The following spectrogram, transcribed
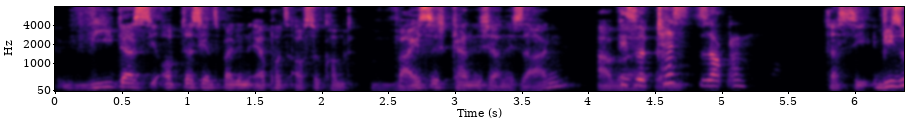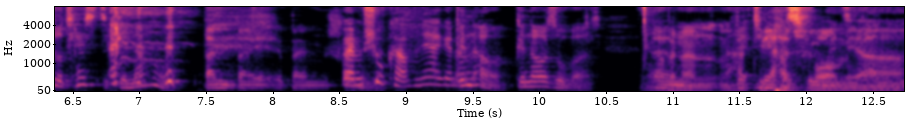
Wie das, ob das jetzt bei den AirPods auch so kommt, weiß ich, kann ich ja nicht sagen. Aber Wie so ähm, Testsocken. Dass sie, wieso Test, genau, beim, bei, beim Schuh. Beim Schuhkaufen, ja, genau. Genau, genau sowas. Ja, aber Ähm, dann hat die schön, Passform da ja,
